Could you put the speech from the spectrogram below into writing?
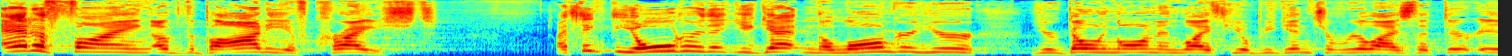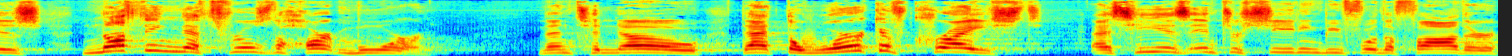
edifying of the body of Christ. I think the older that you get and the longer you're, you're going on in life, you'll begin to realize that there is nothing that thrills the heart more than to know that the work of Christ, as he is interceding before the Father,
